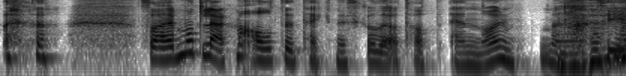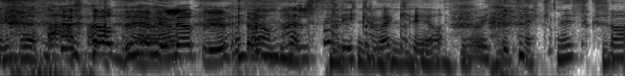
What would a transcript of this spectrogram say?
Så jeg måtte lært meg alt det tekniske, og det har tatt enormt med tid. Ja, det vil jeg tro. Jeg kan helst liker å være kreativ og ikke teknisk, så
